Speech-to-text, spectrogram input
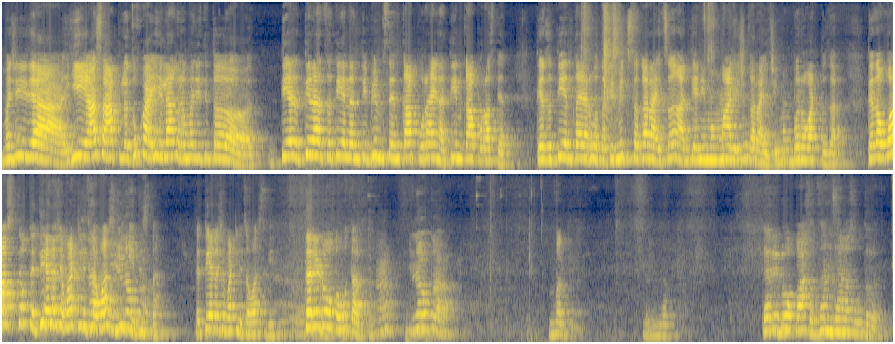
म्हणजे ज्या- ही असं आपलं दुखाय हे लागलं म्हणजे तिथं तेल तिळाचं तेल आणि ती भीमसेन कापूर आहे ना तीन कापूर असतात त्याचं तेल तयार होतं ते मिक्स करायचं आणि त्याने मग मालिश करायची. मग बरं वाटतं जरा. त्याचा वास तो त्या तेलाच्या बाटलीतला वास घे की नुसता. त्या तेलाच्या बाटलीचा वास घे. तरी डोकं उतारतं. हा नव्हता. बघ. तरी डोकं असं झणझणच उतरत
